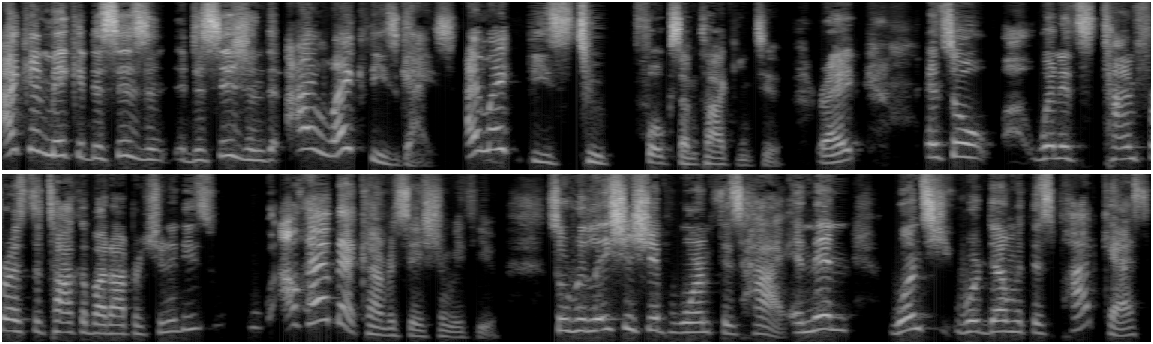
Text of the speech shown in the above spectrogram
I can make a decision a decision that I like these guys. I like these two folks I'm talking to, right? And so uh, when it's time for us to talk about opportunities, I'll have that conversation with you. So relationship warmth is high. And then once we're done with this podcast,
